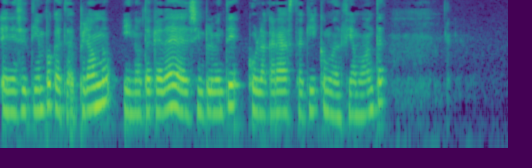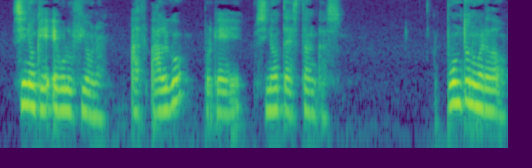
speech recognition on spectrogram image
en ese tiempo que estás esperando y no te quedes simplemente con la cara hasta aquí, como decíamos antes, sino que evoluciona. Haz algo porque si no te estancas. Punto número dos.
